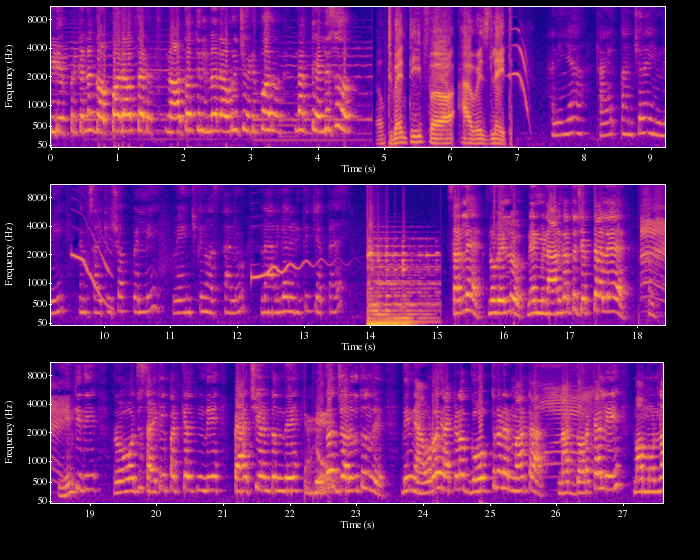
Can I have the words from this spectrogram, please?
ఈడు ఎప్పటికైనా గొప్పడు అవుతాడు. నాతో తిరిగిన వాళ్ళు ఎవరు చెడిపోరు. నాకు తెలుసు. 24 hours later. అనియ్య టైర్ పంచర్ అయింది. నేను సైకిల్ షాప్ వెళ్ళి వేయించుకుని వస్తాను. నాన్నగారు అడిగితే చెప్పా సర్లే నువ్వు వెళ్ళు. నేను మీ నాన్నగారితో చెప్తాలే. ఏంటిది? రోజు సైకిల్ పట్టుకెళ్తుంది ప్యాచ్ అంటుంది. ఏదో జరుగుతుంది. దీన్ని ఎవడో ఎక్కడో గోపుతున్నాడు అనమాట నాకు దొరకాలి మా మున్న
